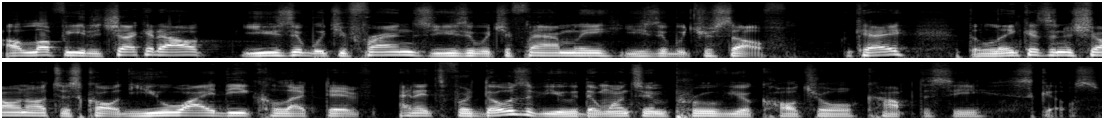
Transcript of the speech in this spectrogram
I'd love for you to check it out, use it with your friends, use it with your family, use it with yourself. Okay? The link is in the show notes. It's called UID Collective, and it's for those of you that want to improve your cultural competency skills.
